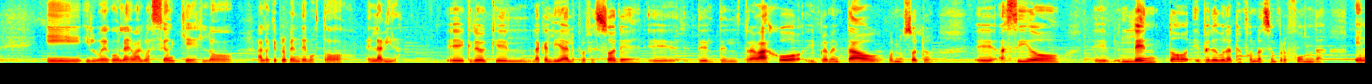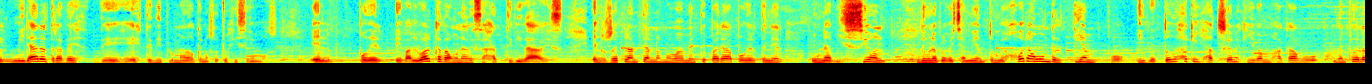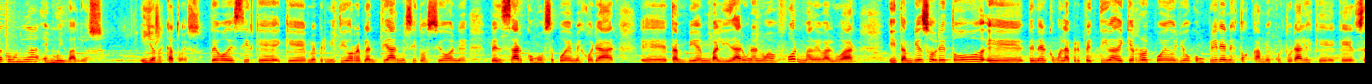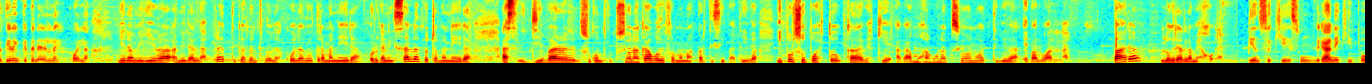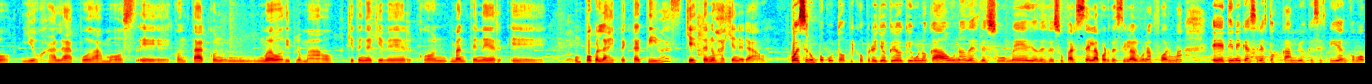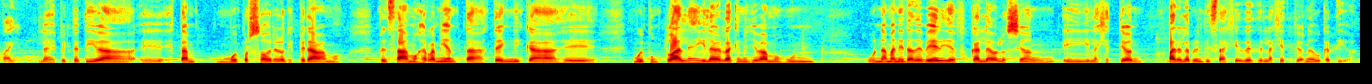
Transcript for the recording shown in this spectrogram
y, luego la evaluación que es lo, a lo que propendemos todos en la vida. Eh, creo que la calidad de los profesores, eh, del trabajo implementado por nosotros, ha sido eh, lento, eh, pero de una transformación profunda. El mirar a través de este diplomado que nosotros hicimos, el poder evaluar cada una de esas actividades, el replantearnos nuevamente para poder tener una visión de un aprovechamiento mejor aún del tiempo y de todas aquellas acciones que llevamos a cabo dentro de la comunidad es muy valioso. Y yo rescato eso. Debo decir que, que me permitió replantearme situaciones, pensar cómo se puede mejorar, eh, también validar una nueva forma de evaluar y también sobre todo eh, tener como la perspectiva de qué rol puedo yo cumplir en estos cambios culturales que, que se tienen que tener en la escuela. Y ahora me lleva a mirar las prácticas dentro de la escuela de otra manera, organizarlas de otra manera, a llevar su construcción a cabo de forma más participativa y por supuesto cada vez que hagamos alguna acción o actividad evaluarla para lograr la mejora. Pienso que es un gran equipo y ojalá podamos eh, contar con un nuevo diplomado que tenga que ver con mantener eh, un poco las expectativas que este nos ha generado. Puede ser un poco utópico, pero yo creo que uno, cada uno desde su medio, desde su parcela, por decirlo de alguna forma, eh, tiene que hacer estos cambios que se piden como país. Las expectativas están muy por sobre lo que esperábamos pensábamos herramientas técnicas eh, muy puntuales y la verdad que nos llevamos una manera de ver y de enfocar la evaluación y la gestión para el aprendizaje desde la gestión educativa.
